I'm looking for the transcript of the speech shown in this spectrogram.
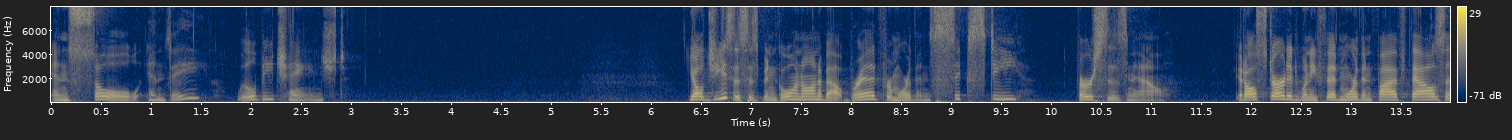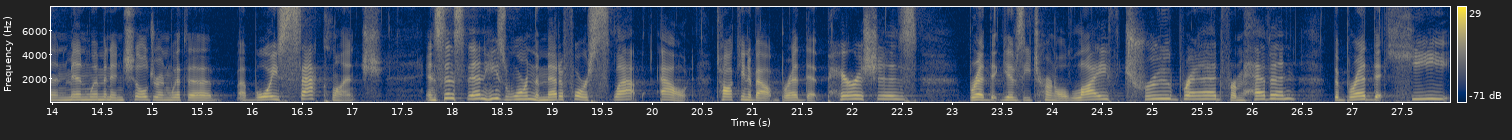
and soul, and they will be changed. Y'all, Jesus has been going on about bread for more than 60 verses now. It all started when he fed more than 5,000 men, women, and children with a, a boy's sack lunch. And since then, he's worn the metaphor slap out, talking about bread that perishes, bread that gives eternal life, true bread from heaven, the bread that he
